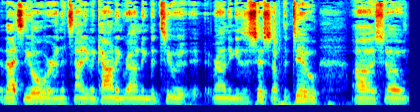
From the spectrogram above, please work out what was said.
that's the over, and it's not even counting rounding the two, rounding his assists up to two. Uh, so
